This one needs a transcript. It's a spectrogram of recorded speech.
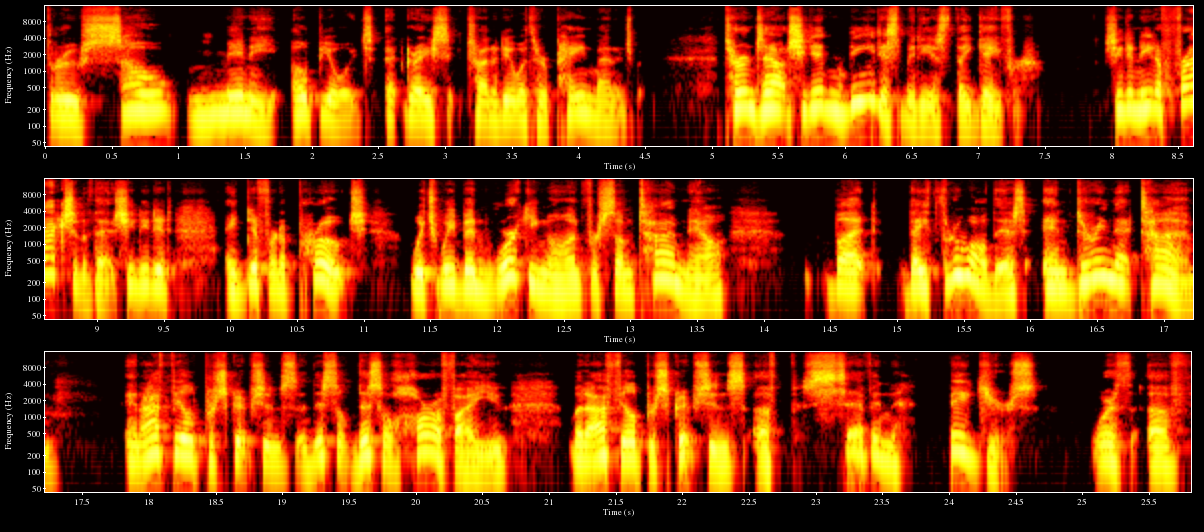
threw so many opioids at Gracie trying to deal with her pain management. Turns out she didn't need as many as they gave her. She didn't need a fraction of that. She needed a different approach, which we've been working on for some time now. But they threw all this, and during that time, and I filled prescriptions. This will this will horrify you, but I filled prescriptions of seven figures worth of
